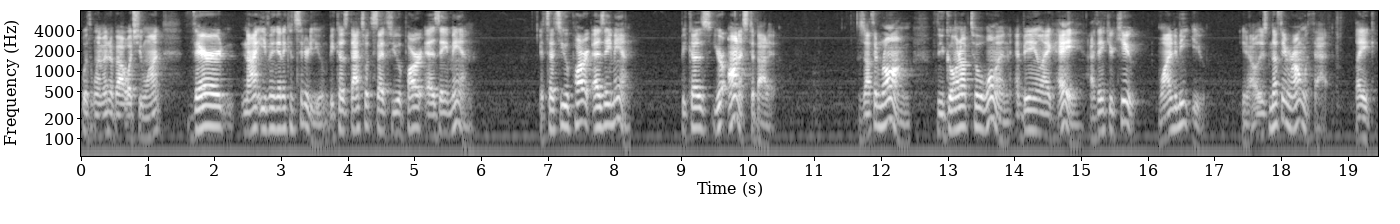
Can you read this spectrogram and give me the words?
with women about what you want, they're not even going to consider you because that's what sets you apart as a man. It sets you apart as a man because you're honest about it. There's nothing wrong you going up to a woman and being like, hey, I think you're cute. Wanted to meet you. You know, there's nothing wrong with that. Like,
